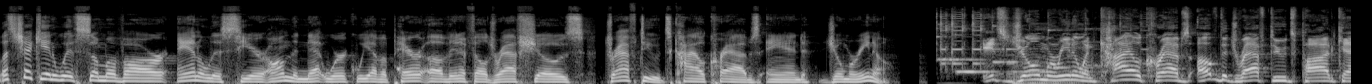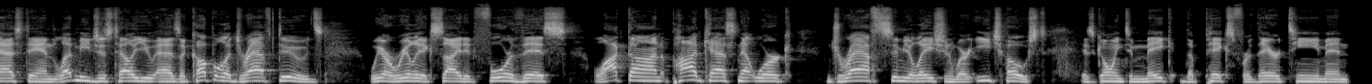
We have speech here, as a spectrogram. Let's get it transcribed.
Let's check in with some of our analysts here on the network. We have a pair of NFL draft shows, draft dudes, Kyle Crabbs and Joe Marino. It's Joe Marino and Kyle Crabbs of the Draft Dudes podcast. And let me just tell you, as a couple of draft dudes, we are really excited for this Locked On Podcast Network draft simulation where each host is going to make the picks for their team. And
